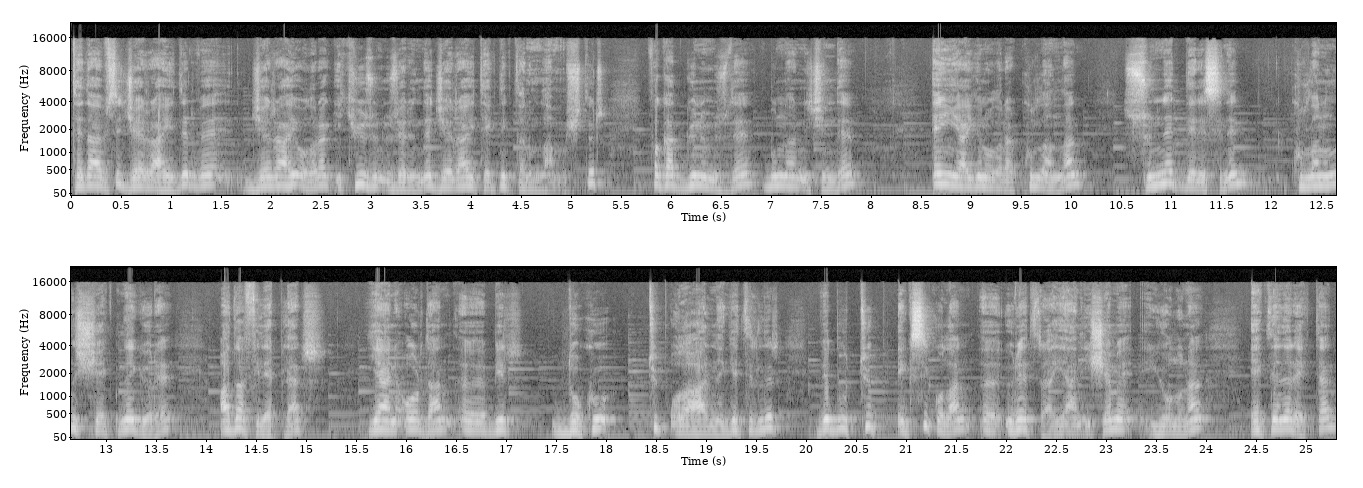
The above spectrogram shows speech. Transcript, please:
tedavisi cerrahidir ve cerrahi olarak 200'ün üzerinde cerrahi teknik tanımlanmıştır. Fakat günümüzde bunların içinde en yaygın olarak kullanılan sünnet derisinin kullanılış şekline göre ada filepler yani oradan e, bir doku tüp ola haline getirilir ve bu tüp eksik olan e, üretra yani işeme yoluna eklenerekten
